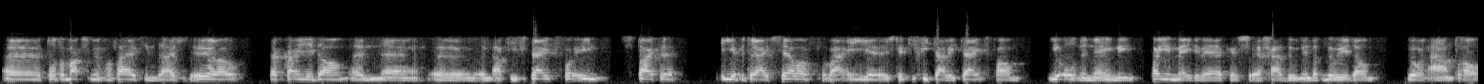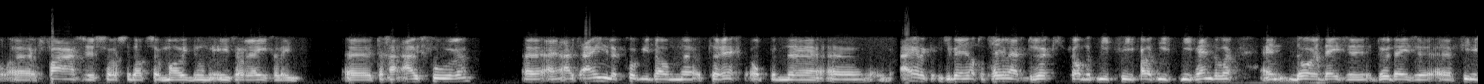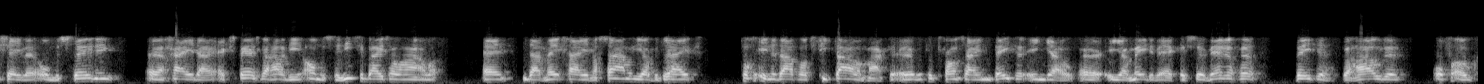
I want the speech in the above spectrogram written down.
eh, tot een maximum van 15.000 euro. Daar kan je dan een, eh, eh, een activiteit voor instarten in je bedrijf zelf, waarin je een stukje vitaliteit van je onderneming, van je medewerkers eh, gaat doen. En dat doe je dan door een aantal eh, fases, zoals ze dat zo mooi noemen in zo'n regeling, eh, te gaan uitvoeren. En uiteindelijk kom je dan terecht op een. eh, eigenlijk, je bent altijd heel erg druk, je kan het niet, je kan het niet, niet handelen. En door deze, door deze financiële ondersteuning ga je daar experts bij halen die je anders er niet bij zal halen. En daarmee ga je dan samen jouw bedrijf toch inderdaad wat vitaler maken. Eh, het kan zijn beter in, jouw eh, jouw medewerkers eh, werven, beter behouden. Of ook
